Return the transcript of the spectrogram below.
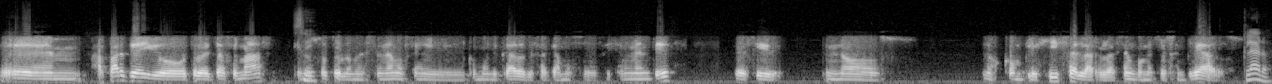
Eh, aparte hay otro detalle más, que nosotros lo mencionamos en el comunicado que sacamos oficialmente, es decir, nos nos complejiza la relación con nuestros empleados. Claro.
